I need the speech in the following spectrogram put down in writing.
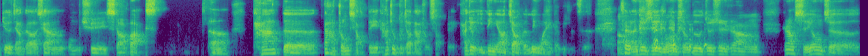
就讲到像我们去 Starbucks。呃，它的大中小杯，它就不叫大中小杯，它就一定要叫的另外一个名字啊，那就是某种程度就是让让使用者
